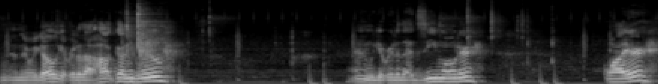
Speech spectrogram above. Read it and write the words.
And there we go, get rid of that hot gun glue. And we get rid of that Z motor wire.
